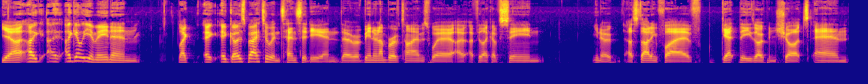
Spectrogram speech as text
yeah. I, I, I get what you mean, and like it, it goes back to intensity. And there have been a number of times where I, I feel like I've seen, you know, our starting five get these open shots, and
